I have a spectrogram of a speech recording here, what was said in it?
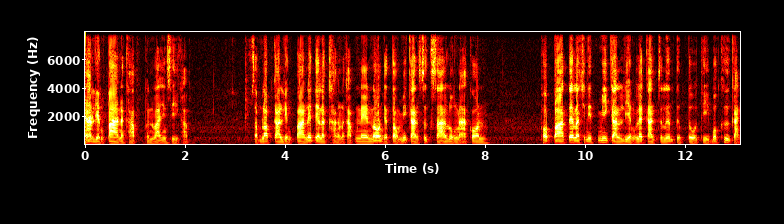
การเลี้ยงปลานะครับ เพิ่นว่าจังซี่ครับสำหรับการเลี้ยงปลาในแต่ละครั้งนะครับ แน่นอนจะต้องมีการศึกษาลวงหนาก่อนพอปลาแต่ละชนิดมีการเลี้ยงและการเจริญเติบโตที่บ่คือกัน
